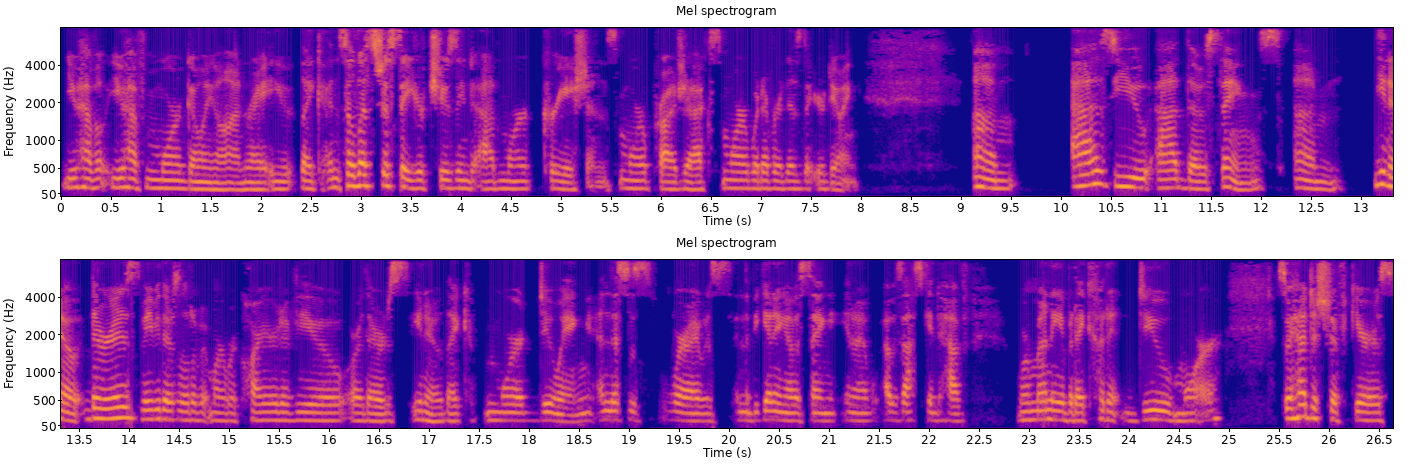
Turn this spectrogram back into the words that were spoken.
you have you have more going on right? You like and so let's just say you're choosing to add more creations more projects more whatever it is that you're doing. Um as you add those things um you know there is maybe there's a little bit more required of you or there's you know like more doing. And this is where i was in the beginning i was saying you know i was asking to have more money but i couldn't do more. So i had to shift gears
